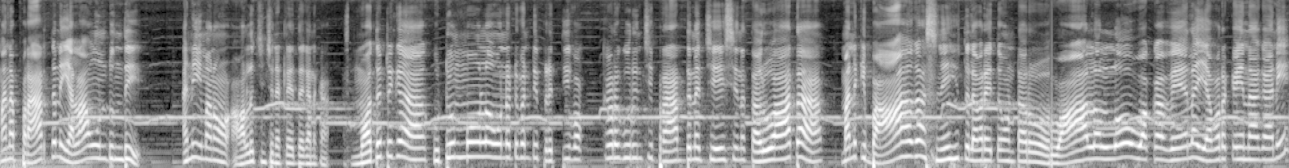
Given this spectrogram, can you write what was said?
మన ప్రార్థన ఎలా ఉంటుంది అని మనం ఆలోచించినట్లయితే కనుక మొదటగా కుటుంబంలో ఉన్నటువంటి ప్రతి ఒక్కరి గురించి ప్రార్థన చేసిన తరువాత మనకి బాగా స్నేహితులు ఎవరైతే ఉంటారో వాళ్ళల్లో ఒకవేళ ఎవరికైనా కానీ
